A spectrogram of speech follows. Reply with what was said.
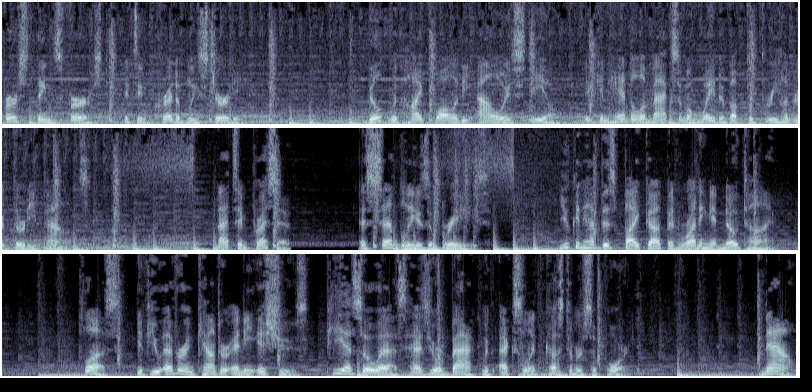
First things first, it's incredibly sturdy. Built with high-quality alloy steel, it can handle a maximum weight of up to 330 pounds. That's impressive. Assembly is a breeze. You can have this bike up and running in no time. Plus, if you ever encounter any issues, PSOS has your back with excellent customer support. Now,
